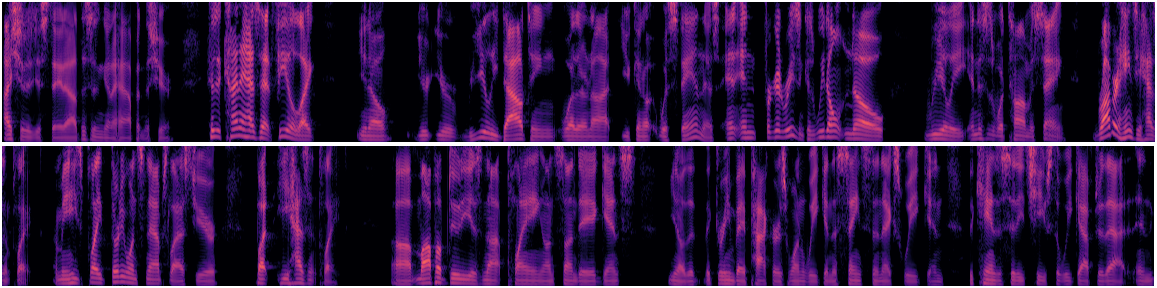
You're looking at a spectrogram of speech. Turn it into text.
I should have just stayed out. This isn't going to happen this year because it kind of has that feel like you know you're you're really doubting whether or not you can uh, withstand this and and for good reason because we don't know really and this is what Tom is saying Robert Hainsey hasn't played. I mean he's played 31 snaps last year but he hasn't played. Uh, mop up duty is not playing on Sunday against you know the, the Green Bay Packers one week and the Saints the next week and the Kansas City Chiefs the week after that and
